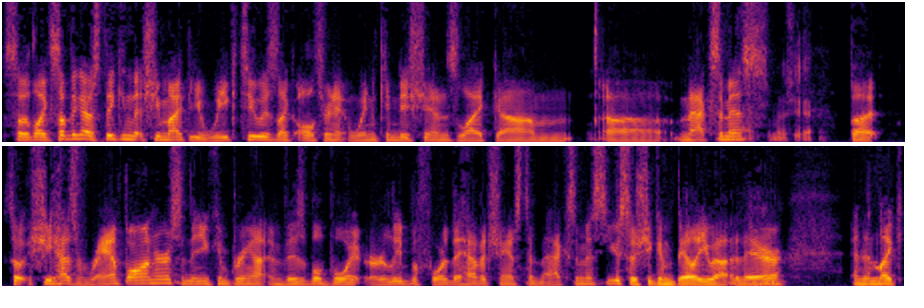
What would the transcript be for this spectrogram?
So like something I was thinking that she might be weak to is like alternate win conditions like um uh Maximus. Maximus, yeah. But so she has ramp on her, so then you can bring out Invisible Boy early before they have a chance to Maximus you, so she can bail you out there. Mm-hmm. And then like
